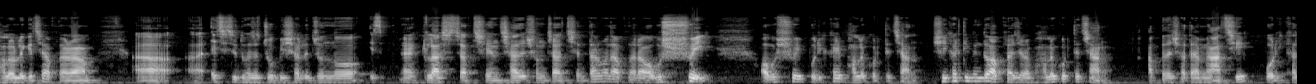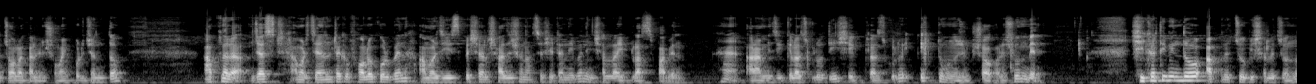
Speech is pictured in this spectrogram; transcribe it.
ভালো লেগেছে। আপনারা এসএসসি দু হাজার চব্বিশ সালের জন্য ক্লাস চাচ্ছেন, সাজেশন চাচ্ছেন, তার মানে আপনারা অবশ্যই অবশ্যই পরীক্ষায় ভালো করতে চান। শিক্ষার্থীবৃন্দ, আপনারা যারা ভালো করতে চান, আপনাদের সাথে আমি আছি পরীক্ষা চলাকালীন সময় পর্যন্ত। আপনারা জাস্ট আমার চ্যানেলটাকে ফলো করবেন। আমার যে স্পেশাল সাজেশন আছে সেটা নেবেন। ইনশাল্লাহ এই প্লাস পাবেন। হ্যাঁ আর আমি যে ক্লাসগুলো দিই, সেই ক্লাসগুলো একটু মনোযোগ সহকারে শুনবেন। শিক্ষার্থীবৃন্দ, আপনার চব্বিশ সালের জন্য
